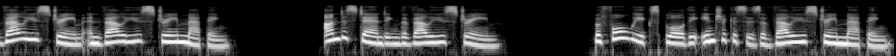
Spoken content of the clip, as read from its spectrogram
Value stream and value stream mapping. Understanding the value stream. Before we explore the intricacies of value stream mapping,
